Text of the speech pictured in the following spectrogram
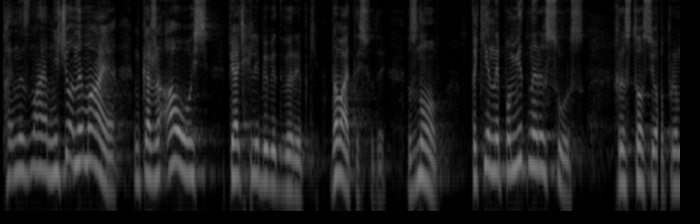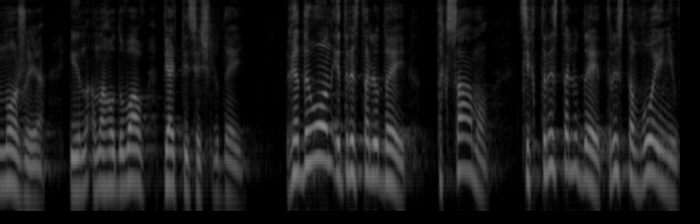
та й не знаємо, нічого немає. Він каже, а ось п'ять хлібів і дві рибки. Давайте сюди. Знов, такий непомітний ресурс. Христос його примножує і нагодував п'ять тисяч людей. Гедеон і 300 людей. Так само, цих 300 людей, 300 воїнів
